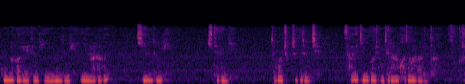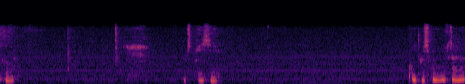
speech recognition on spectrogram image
곡물 가격의 등기, 임금 등기, 이윤 하락은 지연 등기, 지대 등기, 자본 축적의 정체, 사회 진보의 정체라는 과정을 말한다. 그리고 60페이지에 이 도시군 후수라는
